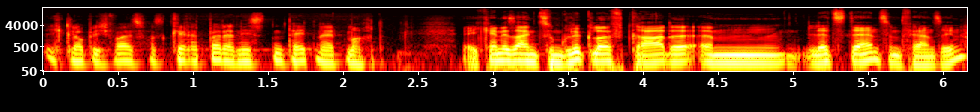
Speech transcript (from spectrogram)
Ich glaube, ich weiß, was Gerrit bei der nächsten Date Night macht. Ich kann dir sagen, zum Glück läuft gerade ähm, Let's Dance im Fernsehen.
